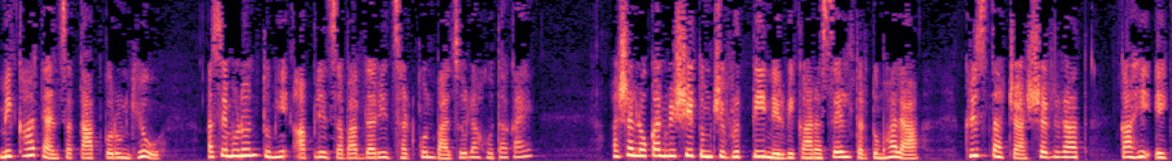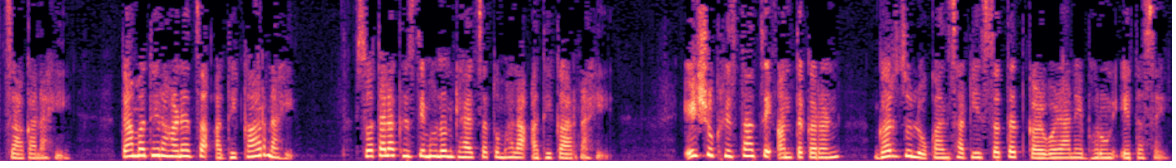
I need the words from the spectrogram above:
मी का त्यांचा ताप करून घेऊ? असे म्हणून तुम्ही आपली जबाबदारी झटकून बाजूला होता काय? अशा लोकांविषयी तुमची वृत्ती निर्विकार असेल तर तुम्हाला ख्रिस्ताच्या शरीरात काही एक जागा नाही. त्यामध्ये राहण्याचा अधिकार नाही. स्वतःला ख्रिस्ती म्हणून घ्यायचा तुम्हाला अधिकार नाही. येशू ख्रिस्ताचे अंतकरण गरजू लोकांसाठी सतत कळवळ्याने भरून येत असे.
